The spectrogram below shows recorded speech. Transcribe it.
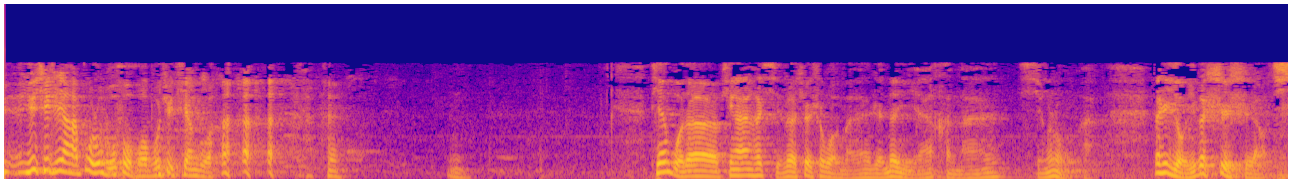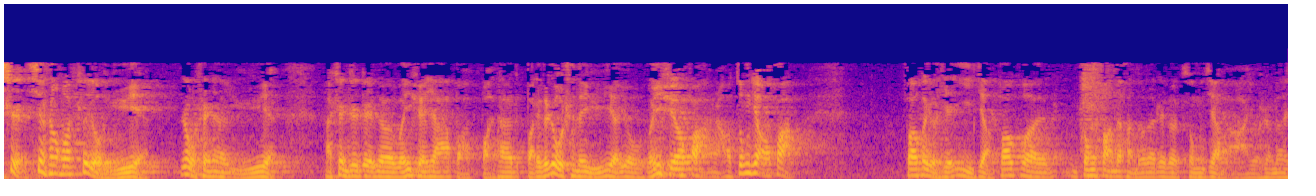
与与其这样，还不如不复活，不去天国。嗯。天国的平安和喜乐，确实我们人的语言很难形容啊。但是有一个事实啊，是性生活是有愉悦，肉身上的愉悦啊，甚至这个文学家把把它把这个肉身的愉悦又文学化，然后宗教化，包括有些异教，包括东方的很多的这个宗教啊，有什么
